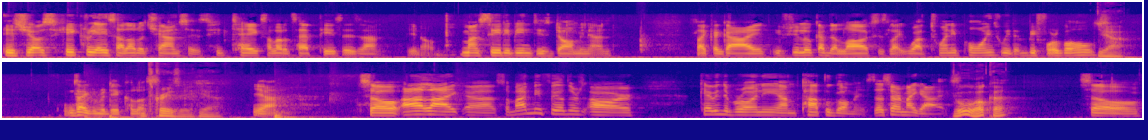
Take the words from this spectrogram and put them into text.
It's just he creates a lot of chances. He takes a lot of set pieces, and you know, Man City being this dominant. Like a guy. If you look at the logs, it's like what 20 points with before goals. Yeah. It's like ridiculous. It's crazy. Yeah. Yeah. So I like uh, so my midfielders are Kevin De Bruyne and Papu Gomez. Those are my guys. Ooh, okay. So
